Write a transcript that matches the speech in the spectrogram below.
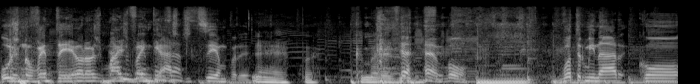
Os 90 euros mais Ah, bem 90, gastos exato. de sempre. É, pá, que maravilha. Bom, vou terminar com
